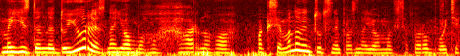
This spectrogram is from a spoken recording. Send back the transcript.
ми їздили до Юри, знайомого, гарного Максима. Ну він тут з ним познайомився по роботі.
